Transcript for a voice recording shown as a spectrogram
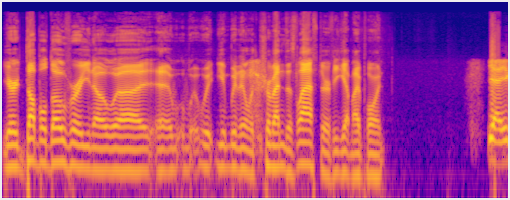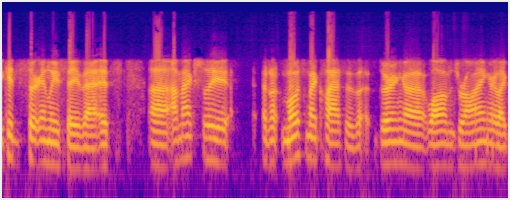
you're doubled over you know uh, uh with, tremendous laughter. If you get my point. Yeah, you could certainly say that. It's uh, I'm actually most of my classes uh, during uh, while I'm drawing or like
